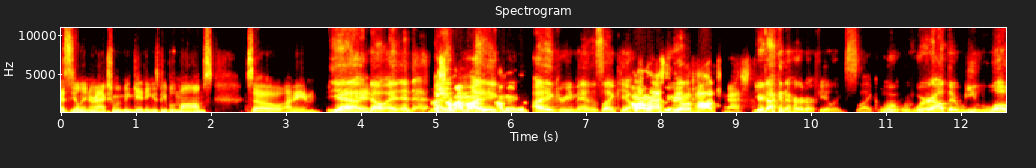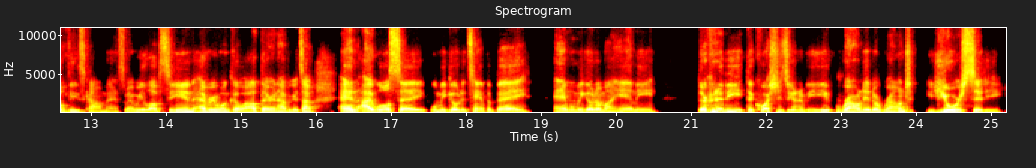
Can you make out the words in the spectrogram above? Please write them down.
That's the only Mm-hmm. interaction we've been getting is people's moms. So I mean, Yeah, Okay. no, and, and I, sure my mom I, agree. I agree, man. It's like, yeah, My mom asked to be on the podcast. you're not going to hurt our feelings. Like we're, we're out there. We love these comments, man. We love seeing everyone go out there and have a good time. And I will say, when we go to Tampa Bay and when we go to Miami, they're going to be the questions are going to be rounded around your city.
